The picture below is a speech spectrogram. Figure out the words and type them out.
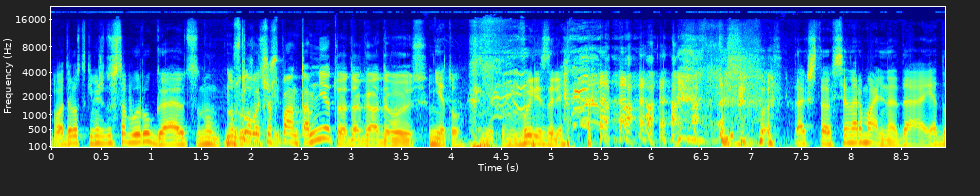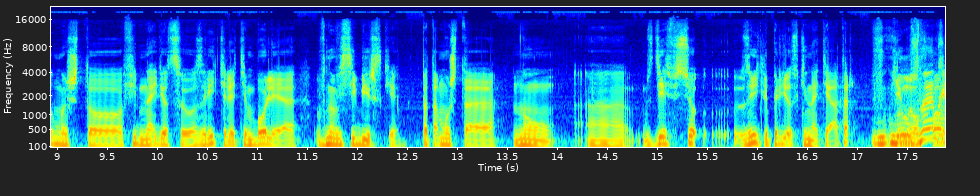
подростки между собой ругаются. Ну, ну слова чушпан там нету, я догадываюсь. Нету, нету, вырезали. Так что все нормально, да, я думаю, что фильм найдет своего зрителя, тем более в Новосибирске, потому что, ну, э, здесь все, зритель придет в кинотеатр, Мы узнаем в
